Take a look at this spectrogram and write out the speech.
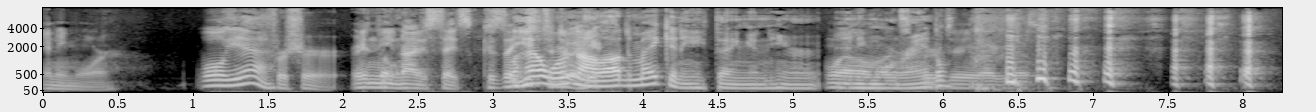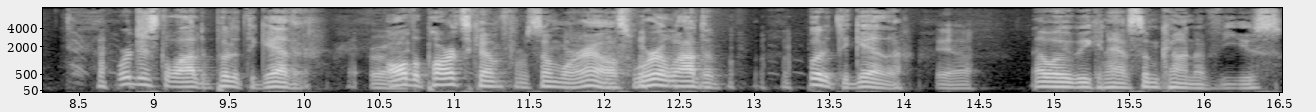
anymore Well, yeah, for sure in the United States because they Well, used hell, to we're do it not here. allowed to make anything in here Well, anymore, that's Randall. true, too, I guess. we're just allowed to put it together. All the parts come from somewhere else. We're allowed to put it together. Yeah. That way we can have some kind of use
